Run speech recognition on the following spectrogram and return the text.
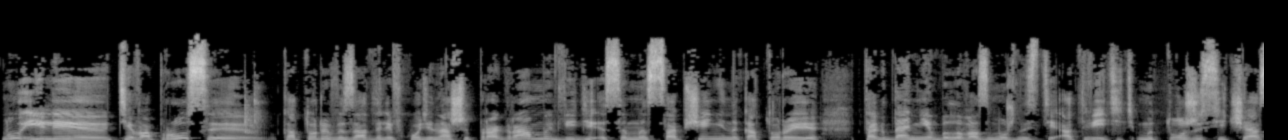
Ну или те вопросы, которые вы задали в ходе нашей программы в виде смс-сообщений, на которые тогда не было возможности ответить. Мы тоже сейчас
